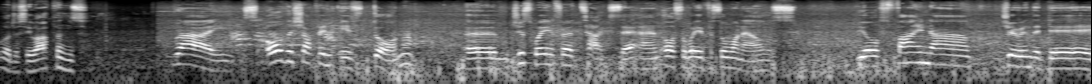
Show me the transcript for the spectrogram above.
We'll just see what happens. Right, all the shopping is done. Um, just waiting for a taxi and also waiting for someone else. You'll find out during the day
